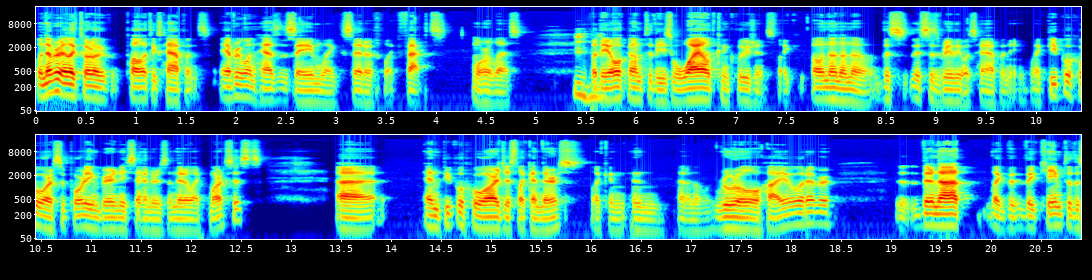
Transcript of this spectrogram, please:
Whenever electoral politics happens, everyone has the same like set of like facts, more or less, Mhm. but they all come to these wild conclusions. Like, oh no, no, no, this this is really what's happening. Like people who are supporting Bernie Sanders and they're like Marxists, uh, and people who are just like a nurse, like in, in I don't know rural Ohio or whatever, they're not like they- they came to the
